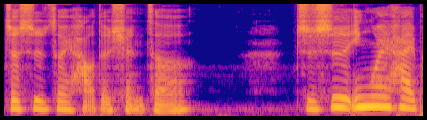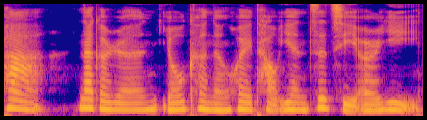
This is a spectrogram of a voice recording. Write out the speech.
这是最好的选择。只是因为害怕那个人有可能会讨厌自己而已。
